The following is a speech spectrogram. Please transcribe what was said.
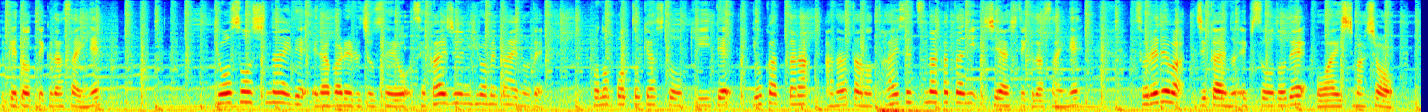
受け取ってくださいね。競争しないで選ばれる女性を世界中に広めたいのでこのポッドキャストを聞いてよかったらあなたの大切な方にシェアしてくださいね。それでは次回のエピソードでお会いしましょう。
